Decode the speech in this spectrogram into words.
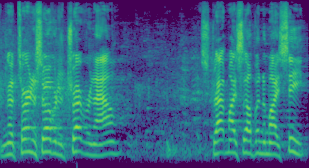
I'm going to turn this over to Trevor now. Strap myself into my seat.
